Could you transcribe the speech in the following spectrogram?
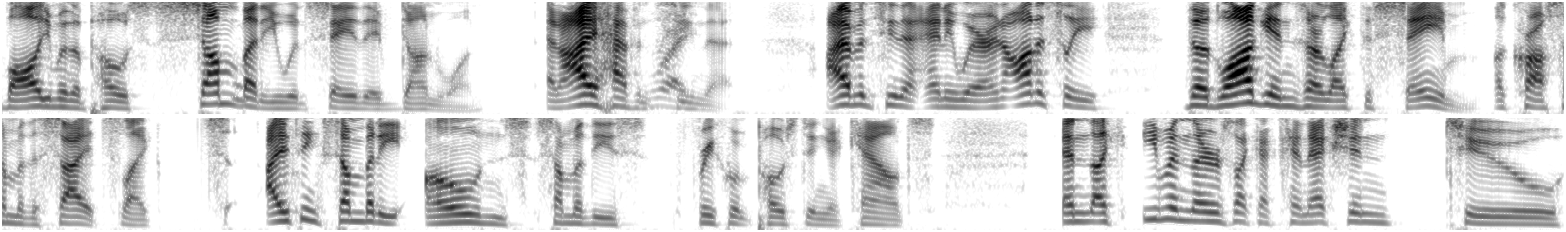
volume of the posts, somebody would say they've done one, and I haven't Right. seen that. I haven't seen that anywhere. And honestly, the logins are like the same across some of the sites. Like I think somebody owns some of these frequent posting accounts, and like even there's like a connection to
